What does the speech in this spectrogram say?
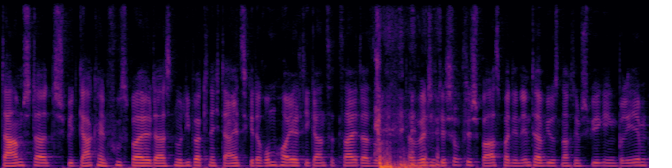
Darmstadt spielt gar keinen Fußball, da ist nur Lieberknecht der Einzige, der rumheult die ganze Zeit. Also da wünsche ich dir schon viel Spaß bei den Interviews nach dem Spiel gegen Bremen.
